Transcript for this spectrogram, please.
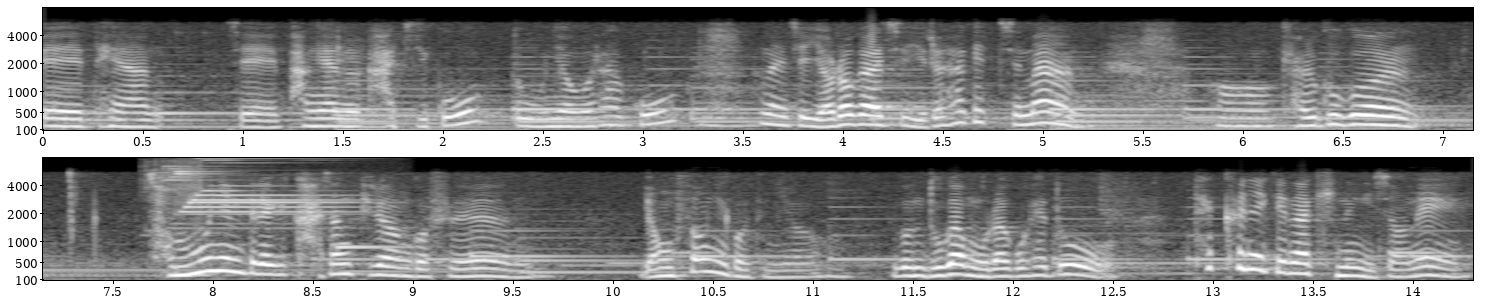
에 대한 이제 방향을 가지고 또 운영을 하고 하나 이제 여러 가지 일을 하겠지만 어, 결국은 전문인들에게 가장 필요한 것은 영성이거든요. 이건 누가 뭐라고 해도 테크닉이나 기능 이전에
